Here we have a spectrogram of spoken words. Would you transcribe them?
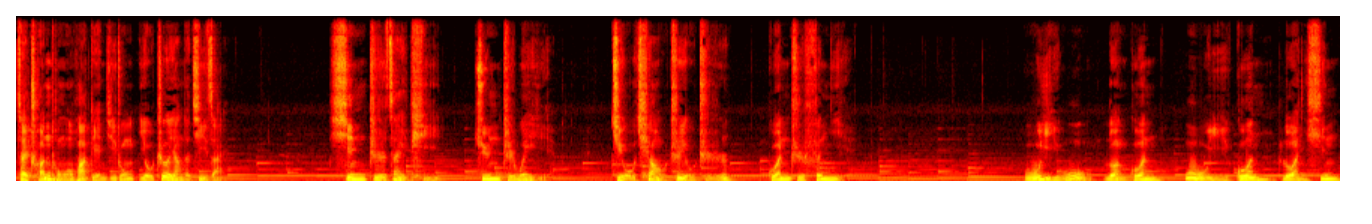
在传统文化典籍中有这样的记载：“心之在体，君之谓也。”九窍之有直，观之分也。吾以物乱观，物以观乱心。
